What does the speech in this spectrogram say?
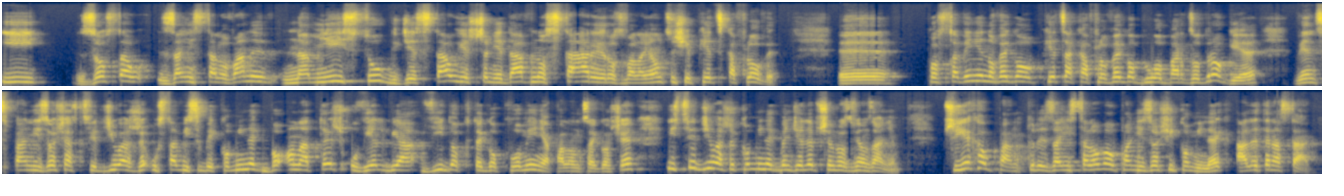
i został zainstalowany na miejscu, gdzie stał jeszcze niedawno stary, rozwalający się piec kaflowy. Postawienie nowego pieca kaflowego było bardzo drogie, więc pani Zosia stwierdziła, że ustawi sobie kominek, bo ona też uwielbia widok tego płomienia palącego się i stwierdziła, że kominek będzie lepszym rozwiązaniem. Przyjechał pan, który zainstalował pani Zosi kominek, ale teraz tak,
